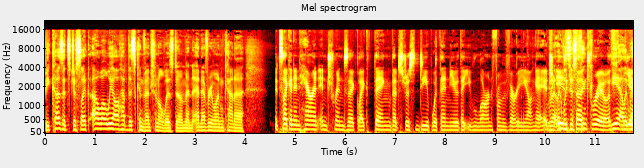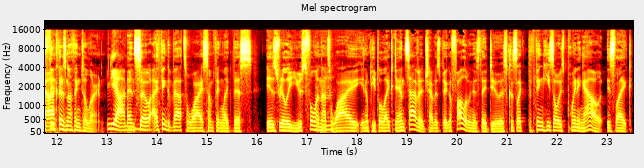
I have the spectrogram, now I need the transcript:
because it's just like, oh, well, we all have this conventional wisdom and, and everyone kind of, It's like an inherent intrinsic like thing that's just deep within you that you learn from a very young age. right, like we just think, truth. Yeah, like yeah. we think there's nothing to learn. yeah. And so I think that's why something like this is really useful. And that's mm-hmm. why, you know, people like Dan Savage have as big a following as they do, is because like the thing he's always pointing out is like,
